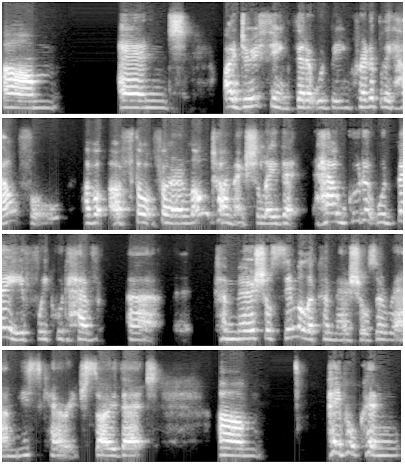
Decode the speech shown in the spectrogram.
Um, and i do think that it would be incredibly helpful. I've, I've thought for a long time actually that how good it would be if we could have uh, commercial, similar commercials around miscarriage so that um, people can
